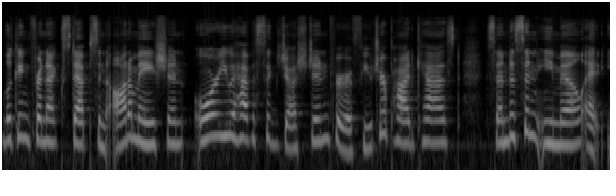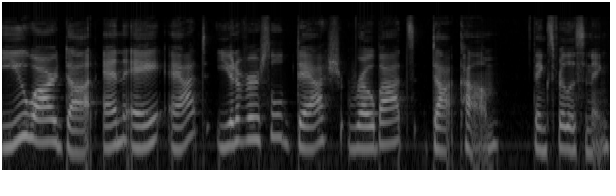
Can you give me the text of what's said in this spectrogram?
looking for next steps in automation, or you have a suggestion for a future podcast, send us an email at ur.na at universal-robots.com. Thanks for listening.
